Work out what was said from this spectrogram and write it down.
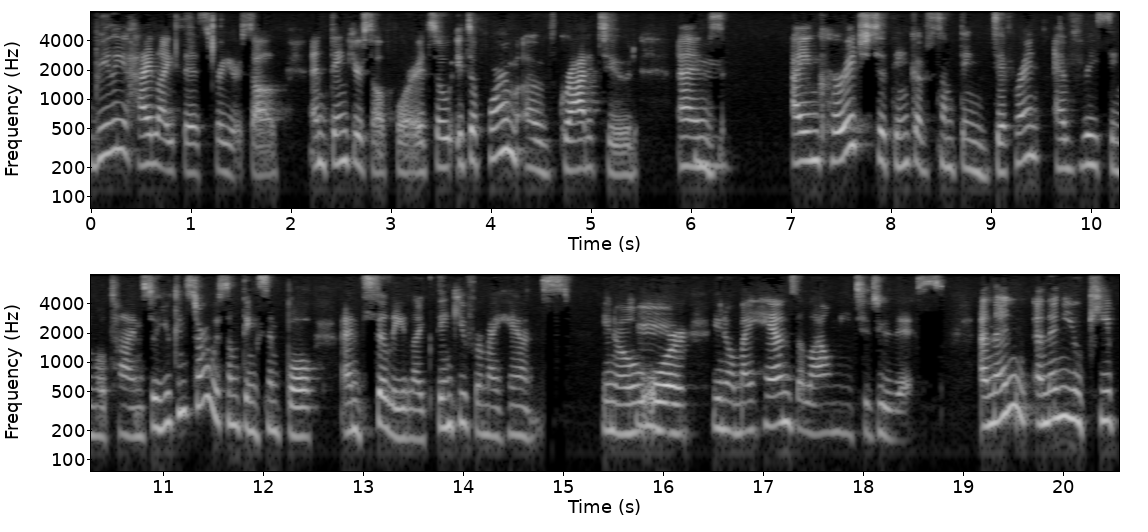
really highlight this for yourself and thank yourself for it. So it's a form of gratitude. And mm. I encourage to think of something different every single time. So you can start with something simple and silly, like, thank you for my hands, you know, mm. or, you know, my hands allow me to do this. And then, and then you keep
